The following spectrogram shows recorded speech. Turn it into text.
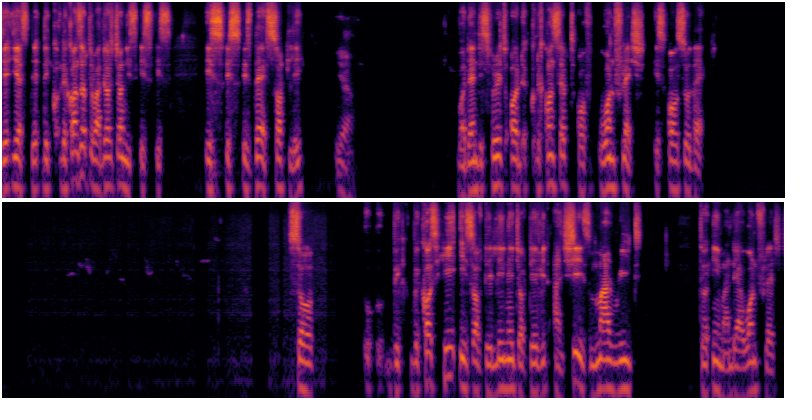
The- yes, the, the, the concept of adoption is, is, is, is, is, is there subtly, Yeah. but then the spirit or the, the concept of one flesh is also there. So, be- because he is of the lineage of David and she is married to him and they are one flesh,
